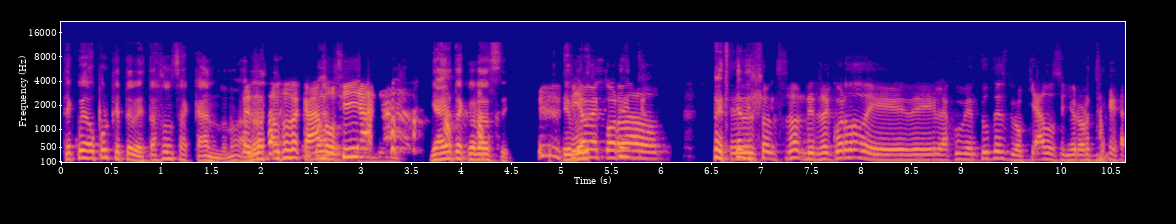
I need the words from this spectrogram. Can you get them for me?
Ten cuidado porque te estás sacando, ¿no? Te lo están sacando, sí, que ya. Ya, ya te acordaste. Sí, ya me he acordado. Eh, recuerdo de, de la juventud desbloqueado, señor Ortega.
